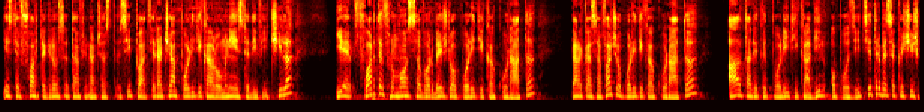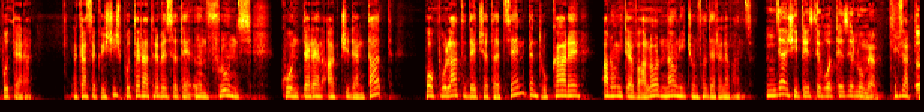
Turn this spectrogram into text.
este foarte greu să te afli în această situație. De aceea politica în România este dificilă, e foarte frumos să vorbești de o politică curată, dar ca să faci o politică curată, alta decât politica din opoziție, trebuie să câștigi puterea. Ca să câștigi puterea, trebuie să te înfrunți cu un teren accidentat, populat de cetățeni pentru care anumite valori n-au niciun fel de relevanță. Da, și trebuie să te voteze lumea. Exact. Uh,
